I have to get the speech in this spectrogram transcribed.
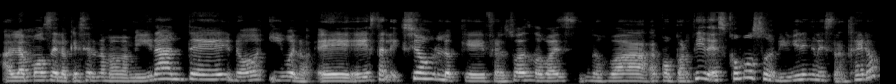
Hablamos de lo que es ser una mamá migrante, ¿no? Y bueno, eh, esta lección lo que François nos va, nos va a compartir es cómo sobrevivir en el extranjero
